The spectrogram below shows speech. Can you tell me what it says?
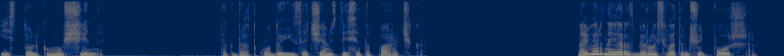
есть только мужчины. Тогда откуда и зачем здесь эта парочка? Наверное, я разберусь в этом чуть позже.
